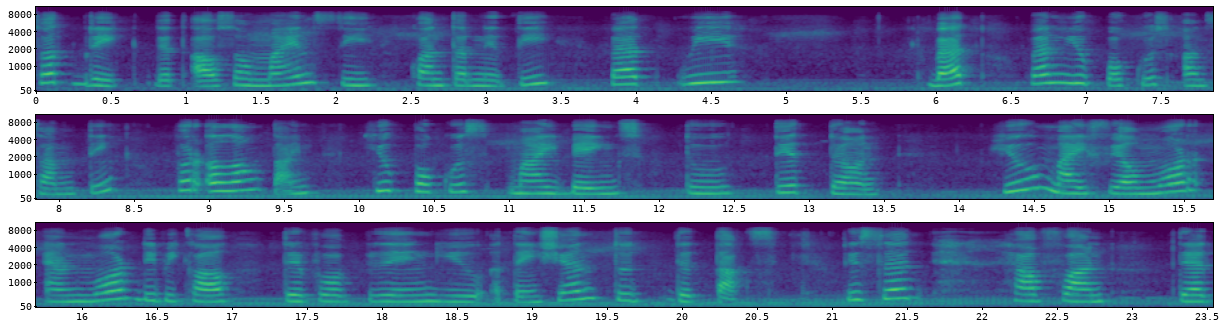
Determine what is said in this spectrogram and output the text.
short break that also means the continuity, but we but when you focus on something for a long time, you focus my beings to deep down. You might feel more and more difficult devoting your attention to the task. Research have found that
